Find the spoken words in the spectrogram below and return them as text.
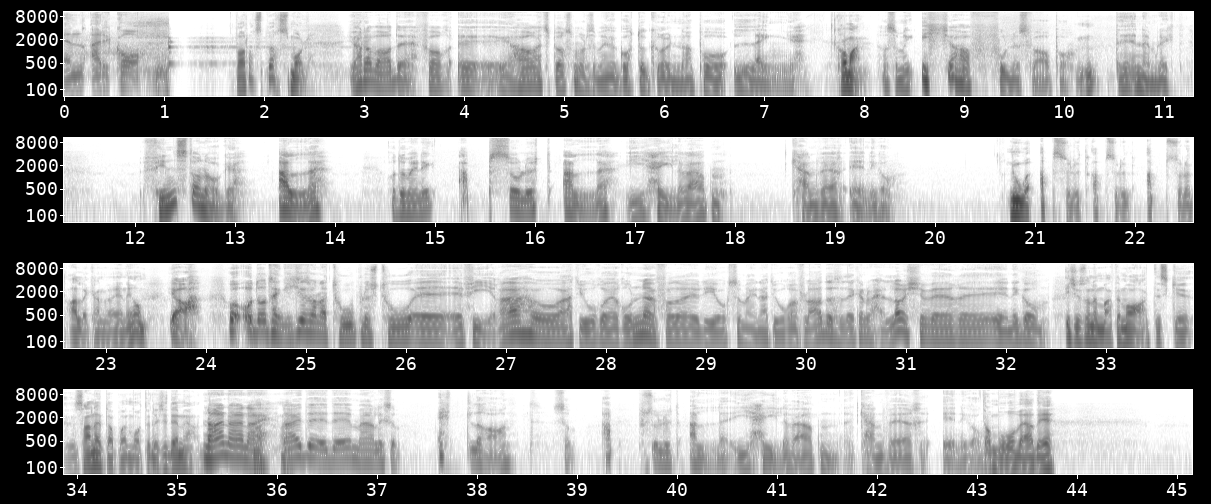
NRK. Var det spørsmål? Ja, det var det. For jeg har et spørsmål som jeg har gått og grunna på lenge, Kom an. og som jeg ikke har funnet svar på. Det er nemlig Fins det noe alle, og da mener jeg absolutt alle i hele verden, kan være enige om? Noe absolutt, absolutt, absolutt alle kan være enige om. Ja, og, og da tenker jeg ikke sånn at to pluss to er, fire, og at jorda er runde, for det er jo de også som mener at jorda er flat, så det kan du heller ikke være enige om. Ikke sånne matematiske sannheter, på en måte. Det er ikke det vi har. Nei, nei, nei. nei det, det er mer liksom et eller annet som absolutt alle i hele verden kan være enige om. Det må være det.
